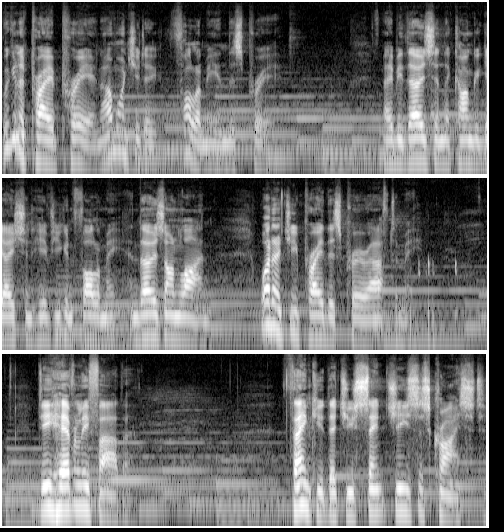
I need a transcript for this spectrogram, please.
We're going to pray a prayer, and I want you to follow me in this prayer. Maybe those in the congregation here, if you can follow me, and those online, why don't you pray this prayer after me? Dear Heavenly Father, thank you that you sent Jesus Christ,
